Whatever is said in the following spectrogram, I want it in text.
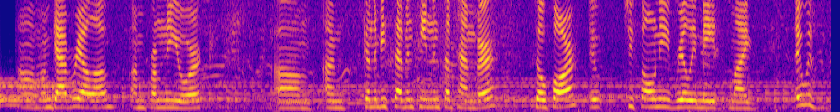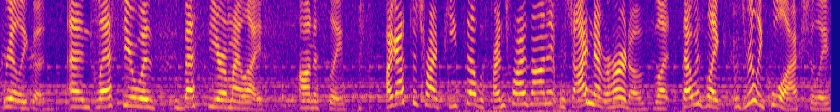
Um, I'm Gabriella. I'm from New York. Um, I'm going to be 17 in September. So far, it, Giffoni really made my, it was really good. And last year was the best year of my life, honestly. I got to try pizza with french fries on it, which I'd never heard of, but that was like, it was really cool actually.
